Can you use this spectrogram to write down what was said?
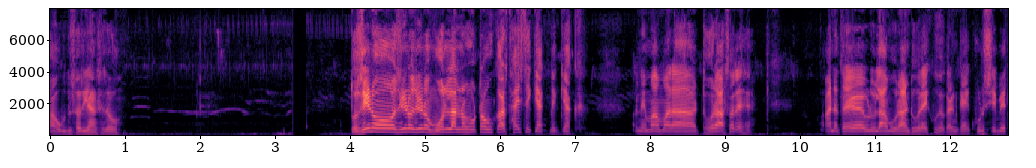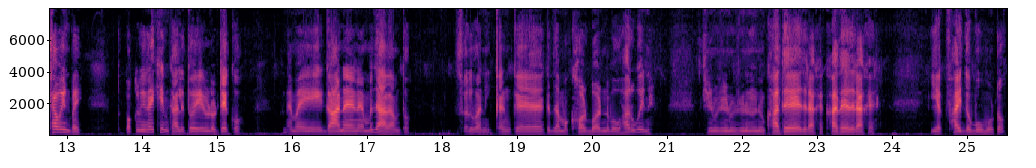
આવું બધું સરિયાણ છે, જો. તો ઝીણો ઝીણો ઝીણો મોરલાનો ટંકાર થાય છે ક્યાંક ને ક્યાંક. અને એમાં અમારા ઢોરા સરે છે. આને તો એવડું લાંબુ રાંઢું રાખ્યું છે, કારણ કે ખુરશી બેઠા હોય ને ભાઈ, તો પકડી રાખીને ખાલી તો એવડો ટેકો. અને એમાં ગાને એને મજા આવે આમ તો સરવાની કારણ કે કદામાં ખળ ને બહુ સારું હોય ને, ઝીણું ઝીણું ઝીણું ઝીણું ખાધે જ રાખે, ખાધે જ રાખે. એ એક ફાયદો બહુ મોટો.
